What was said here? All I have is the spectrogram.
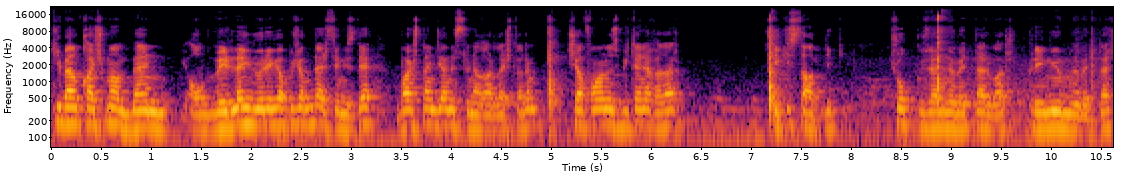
Ki ben kaçmam, ben verilen görev yapacağım derseniz de baştan can üstüne kardeşlerim. Şafağınız bitene kadar 8 saatlik çok güzel nöbetler var. Premium nöbetler.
